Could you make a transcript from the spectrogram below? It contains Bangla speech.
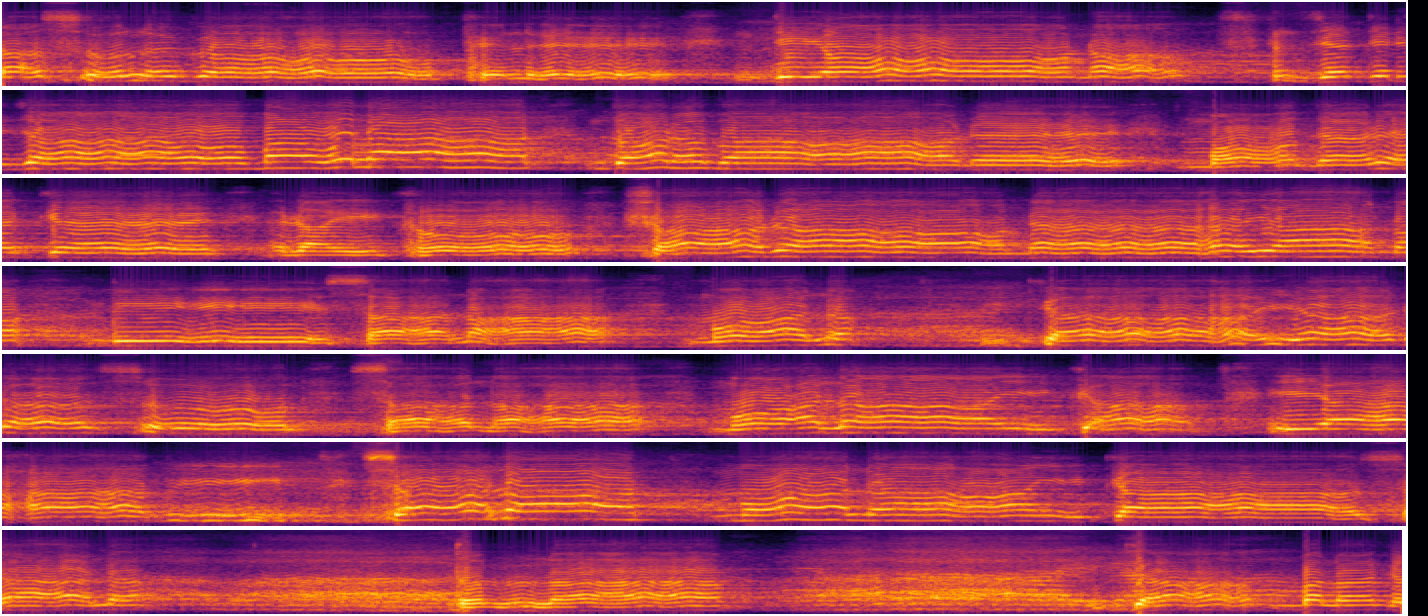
রাসুল গ ফেলে দিও না। যেদিন যাও মাওলার দরবারে মদরকে রাইখো শরণ বিশালা মল রসুল সালা মালাইকা ইয়া হাবিব সালা মালাইকা সা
